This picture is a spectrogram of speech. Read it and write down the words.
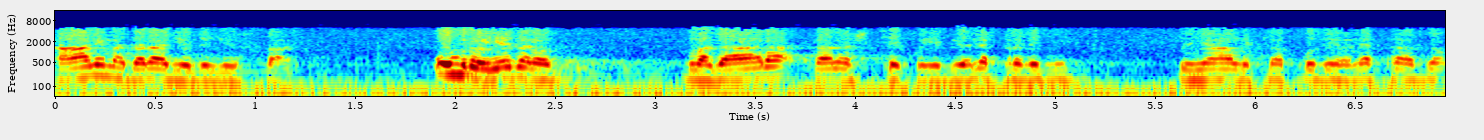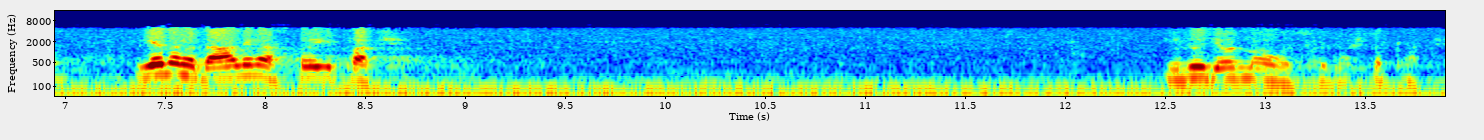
alima da radi određenu stvar. Umro jedan od vladara, današnjice koji je bio nepravedni, dunjalik napudio nepravdom, jedan od alima stoji i plaće. I ljudi odmah osudu, što plaće?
